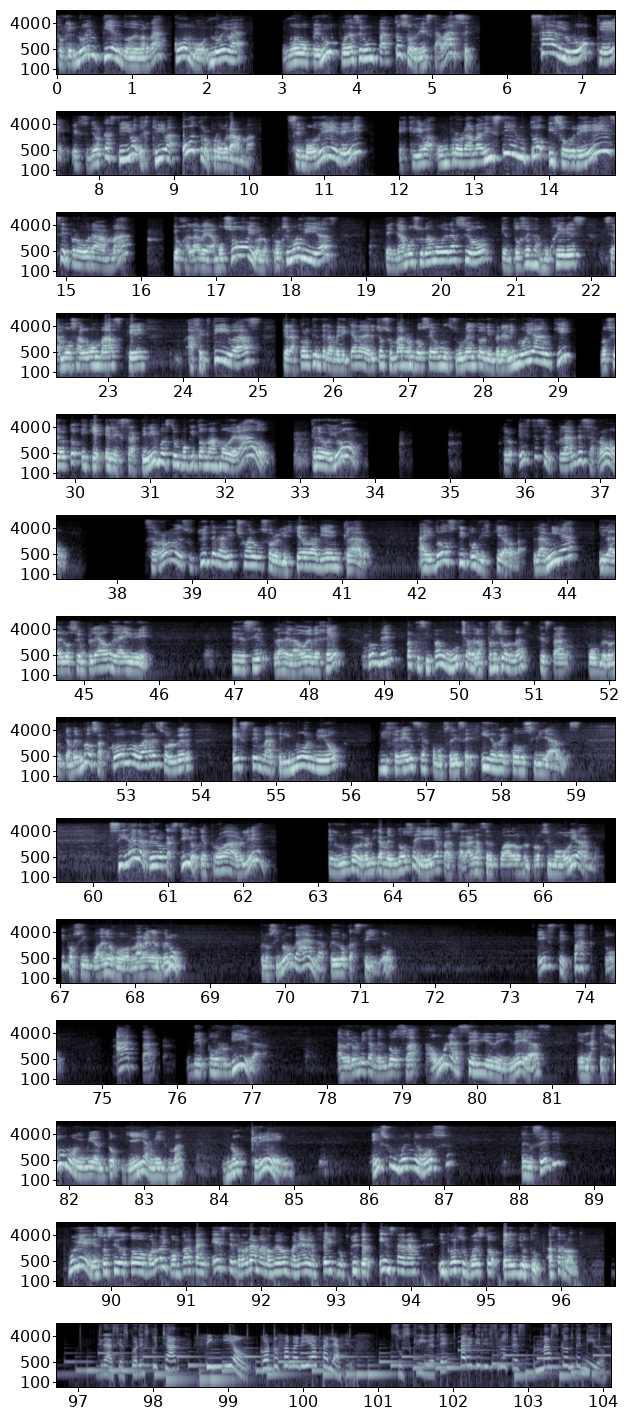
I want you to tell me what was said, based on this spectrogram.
Porque no entiendo de verdad cómo Nuevo Perú puede hacer un pacto sobre esta base. Salvo que el señor Castillo escriba otro programa, se modere, escriba un programa distinto y sobre ese programa, que ojalá veamos hoy o en los próximos días, tengamos una moderación y entonces las mujeres seamos algo más que afectivas, que la Corte Interamericana de Derechos Humanos no sea un instrumento del imperialismo yanqui, ¿no es cierto? Y que el extractivismo esté un poquito más moderado, creo yo. Pero este es el plan de Cerrón. Cerrón en su Twitter ha dicho algo sobre la izquierda bien claro. Hay dos tipos de izquierda, la mía y la de los empleados de AID, es decir, la de la ONG, donde participan muchas de las personas que están con Verónica Mendoza. ¿Cómo va a resolver este matrimonio diferencias, como se dice, irreconciliables? Si gana Pedro Castillo, que es probable, el grupo de Verónica Mendoza y ella pasarán a ser cuadros del próximo gobierno y por cinco años gobernarán el Perú. Pero si no gana Pedro Castillo, este pacto ata de por vida a Verónica Mendoza a una serie de ideas en las que su movimiento y ella misma no creen. ¿Es un buen negocio? ¿En serio? Muy bien, eso ha sido todo por hoy. Compartan este programa. Nos vemos mañana en Facebook, Twitter, Instagram y por supuesto en YouTube. Hasta pronto. Gracias por escuchar Sin Guión con Rosa María Palacios. Suscríbete para que disfrutes más contenidos.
